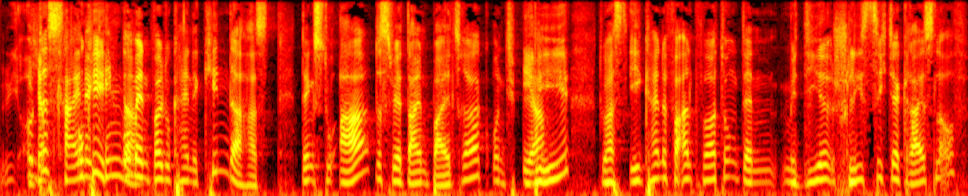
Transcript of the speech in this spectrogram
Und hab keine okay, Kinder. Moment, weil du keine Kinder hast, denkst du A, das wäre dein Beitrag und Ja. B, du hast eh keine Verantwortung, denn mit dir schließt sich der Kreislauf.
